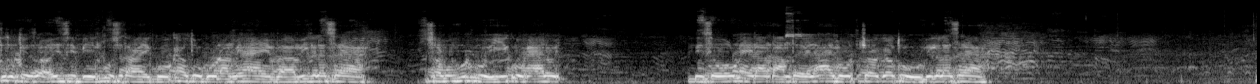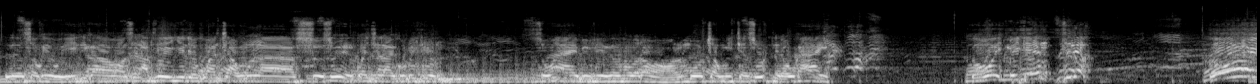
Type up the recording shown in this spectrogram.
tiếp tục theo dõi diễn biến của trận tài của cao thủ bộ đoàn 12 và Vigalasa sau một phút hội ý của Hà đội. Tỷ số này đang tạm thời là 2-1 cho cao thủ Vigalasa. Giờ sau khi hội ý thì họ sẽ làm gì nhưng điều quan trọng là sự xuất hiện quay trở lại của Bình Thường. Số 2 bên phía Hồng Đỏ là một trong những chân sút thi đấu khá hay. Cơ hội Bình Tiến, dứt điểm. Gol!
